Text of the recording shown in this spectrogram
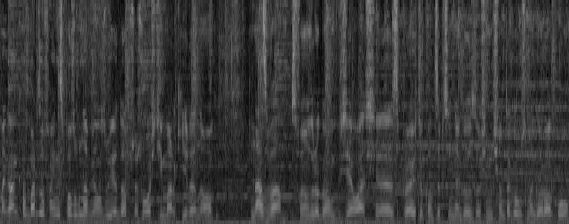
Meganka w bardzo fajny sposób nawiązuje do przeszłości marki Renault. Nazwa swoją drogą wzięła się z projektu koncepcyjnego z 1988 roku,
